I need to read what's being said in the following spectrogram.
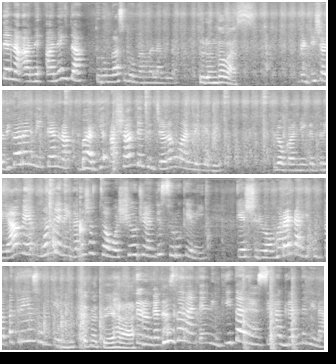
त्यांना अने- अनेकदा तुरुंगास भोगावा लागला. तुरुंगवास. ब्रिटिश अधिकाऱ्यांनी त्यांना भारतीय अशांततेचे जनक मानले गेले. लोकांनी एकत्र यावे. म्हणून त्यांनी गणेशोत्सव व शिवजयंती सुरू केली. केशरी व मराठा ही वृत्तपत्रेही सुरू केली. वृत्तपत्रे हा. तुरुंगात असताना त्यांनी गीता रहस्य हा ग्रंथ लिहिला.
